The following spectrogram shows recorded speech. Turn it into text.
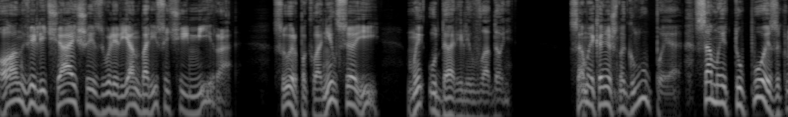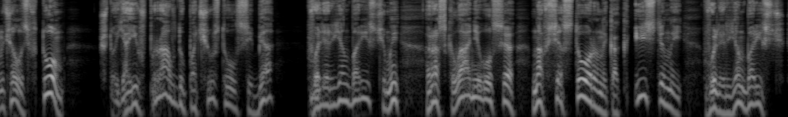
«он величайший из Валерьян Борисовичей мира». Суэр поклонился, и мы ударили в ладонь. Самое, конечно, глупое, самое тупое заключалось в том, что я и вправду почувствовал себя Валерьян Борисовичем и раскланивался на все стороны, как истинный Валерьян Борисович.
